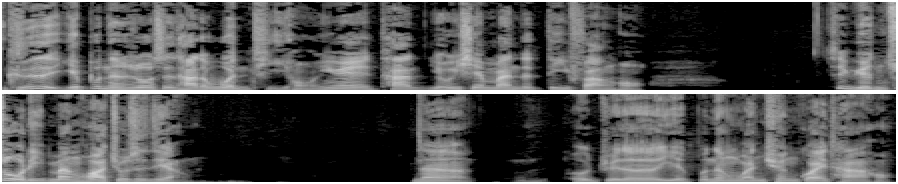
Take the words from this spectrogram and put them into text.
可是也不能说是他的问题，哈，因为他有一些慢的地方，哈。这原作里漫画就是这样，那我觉得也不能完全怪他哈。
